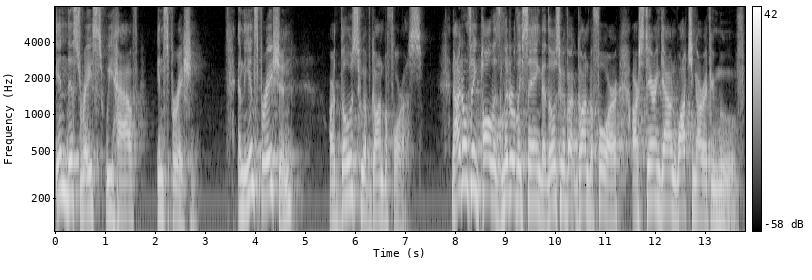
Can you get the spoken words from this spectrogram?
In this race, we have inspiration. And the inspiration are those who have gone before us. Now, I don't think Paul is literally saying that those who have gone before are staring down, watching our every move.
